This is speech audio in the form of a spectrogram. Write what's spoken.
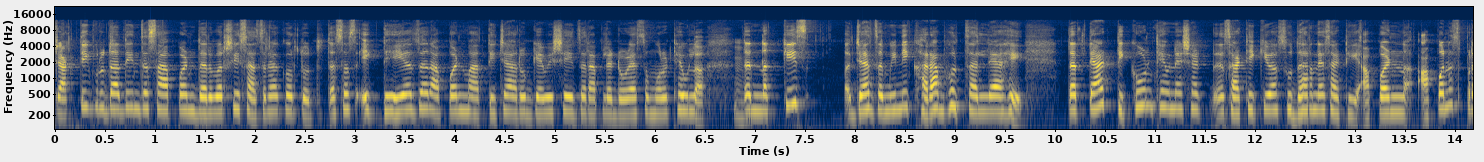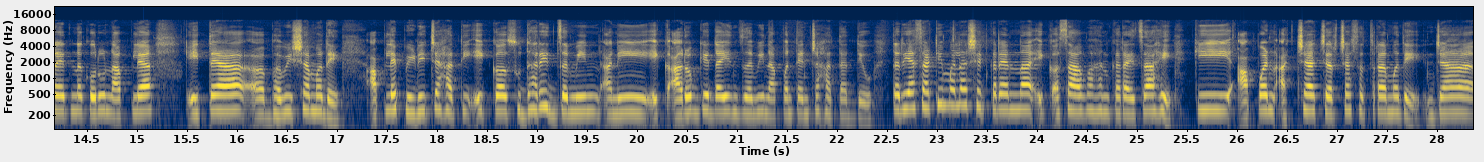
जागतिक मृदा दिन जसा आपण दरवर्षी साजरा करतो तसंच एक ध्येय जर आपण मातीच्या आरोग्याविषयी जर आपल्या डोळ्यासमोर ठेवलं तर नक्कीच ज्या जमिनी खराब होत चालल्या आहे तर त्या टिकवून ठेवण्यासाठी किंवा सुधारण्यासाठी आपण आपणच प्रयत्न करून आपल्या येत्या भविष्यामध्ये आपल्या पिढीच्या हाती एक सुधारित जमीन आणि एक आरोग्यदायी जमीन आपण त्यांच्या हातात देऊ. तर यासाठी मला शेतकऱ्यांना एक असं आवाहन करायचं आहे की आपण आजच्या चर्चासत्रामध्ये ज्या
